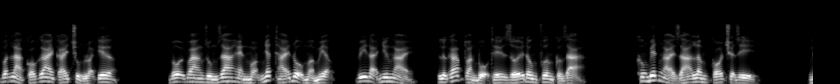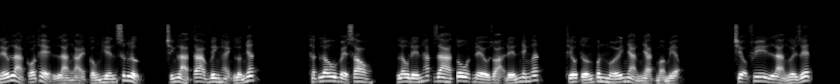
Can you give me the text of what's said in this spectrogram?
vẫn là có gai cái chủng loại kia. Vội vàng dùng da hèn mọn nhất thái độ mở miệng vĩ đại như ngài lực áp toàn bộ thế giới đông phương cường giả. Không biết ngài giá lâm có chuyện gì? Nếu là có thể là ngài cống hiến sức lực chính là ta vinh hạnh lớn nhất. Thật lâu về sau lâu đến hắc gia tô đều dọa đến nhanh ngất, thiếu tướng quân mới nhàn nhạt mở miệng. Triệu phi là người giết.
